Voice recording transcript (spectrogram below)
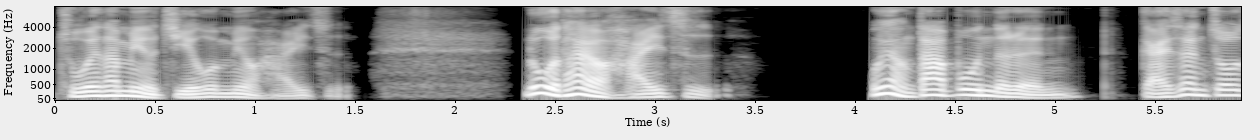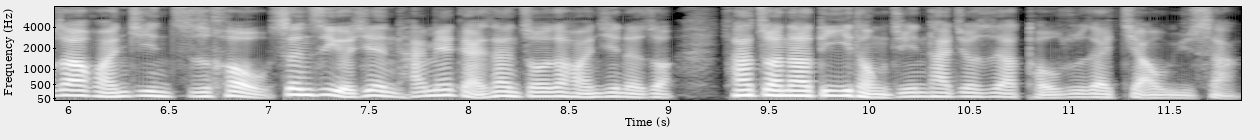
除非他没有结婚、没有孩子。如果他有孩子，我想，大部分的人改善周遭环境之后，甚至有些人还没改善周遭环境的时候，他赚到第一桶金，他就是要投入在教育上，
